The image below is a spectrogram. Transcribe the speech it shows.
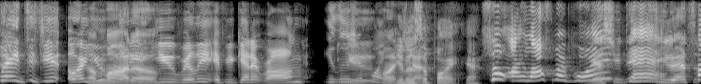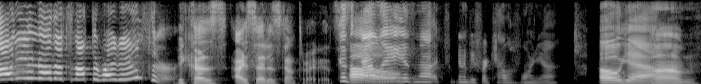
Wait, did you? Are A you motto. Really, you really? If you get it wrong, you lose your You- point. Point. You lose Yeah. a point. Yeah. So I lost my point? yes, you did. Yeah. You answered. How do you know that's not the right answer? Because I said it's not the right answer. Because Oh. LA is not going to be for California. Oh, yeah. Um,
